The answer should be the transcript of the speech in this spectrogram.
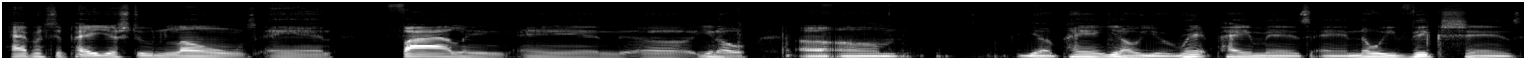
having to pay your student loans and filing and uh, you know, uh, um, you're paying, you know, your rent payments and no evictions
